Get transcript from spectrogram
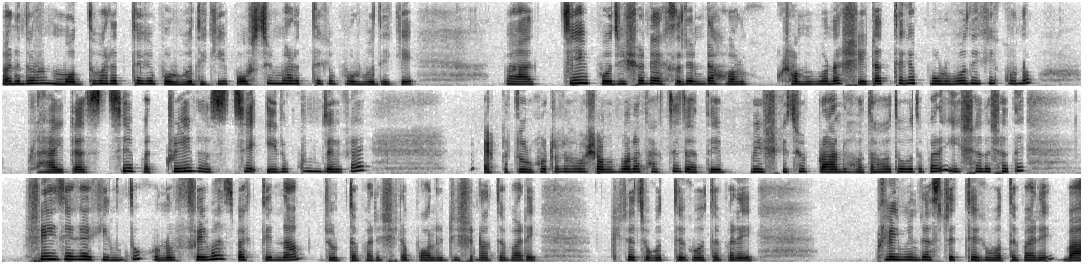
মানে ধরুন মধ্য ভারত থেকে পূর্ব দিকে, পশ্চিম ভারত থেকে পূর্ব দিকে বা যেই পজিশনে অ্যাক্সিডেন্টটা হওয়ার সম্ভাবনা, সেটার থেকে পূর্ব দিকে কোনো ফ্লাইট আসছে বা ট্রেন আসছে, এরকম জায়গায় একটা দুর্ঘটনা হওয়ার সম্ভাবনা থাকছে যাতে বেশ কিছু প্রাণ হতাহত হতে পারে। এর সাথে সাথে সেই জায়গায় কিন্তু কোনো ফেমাস ব্যক্তির নাম জুড়তে পারে। সেটা পলিটিশিয়ান হতে পারে ক্রীড়া জগৎ থেকে হতে পারে ফিল্ম ইন্ডাস্ট্রির থেকে হতে পারে বা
